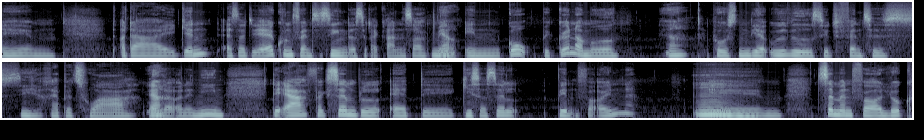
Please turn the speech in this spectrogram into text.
Øhm, og der er igen, altså det er kun fantasien, der sætter grænser, men Ja. en god begyndermåde Ja. På sådan lige at udvide sit fantasirepertoire Ja. eller onanin, det er for eksempel at øh, give sig selv bind for øjnene. Mm. Øh, simpelthen for at lukke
